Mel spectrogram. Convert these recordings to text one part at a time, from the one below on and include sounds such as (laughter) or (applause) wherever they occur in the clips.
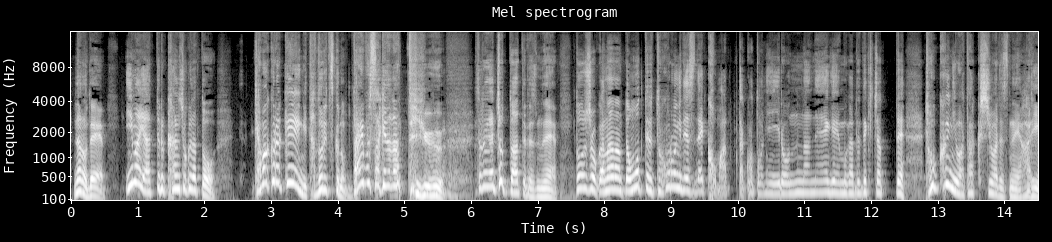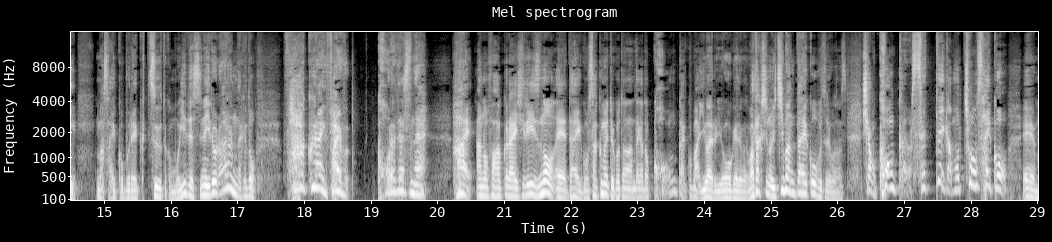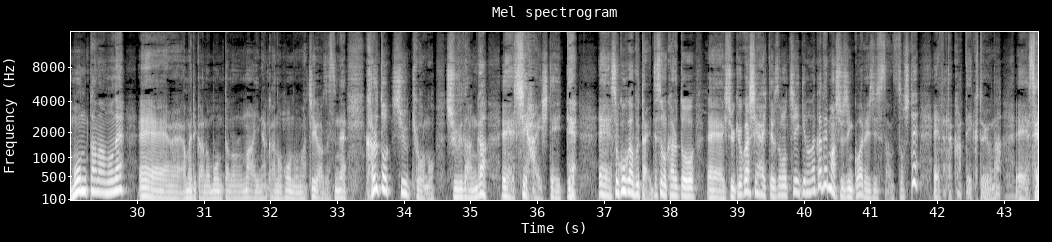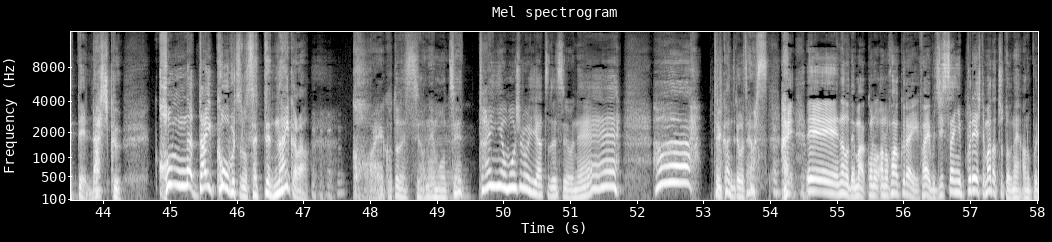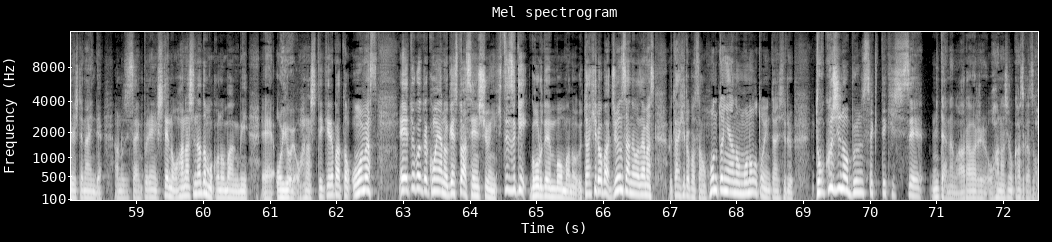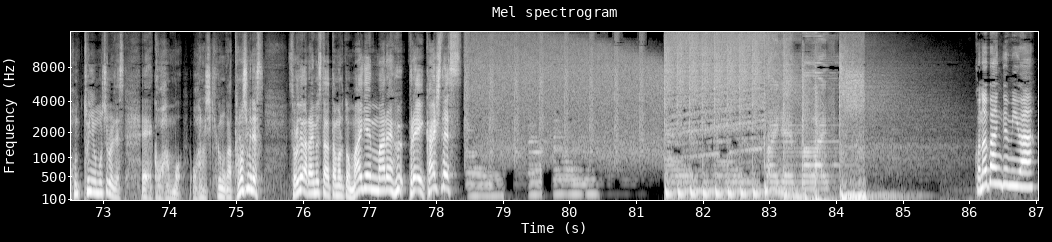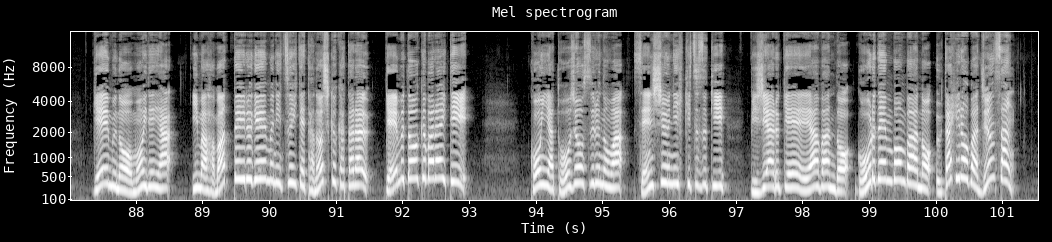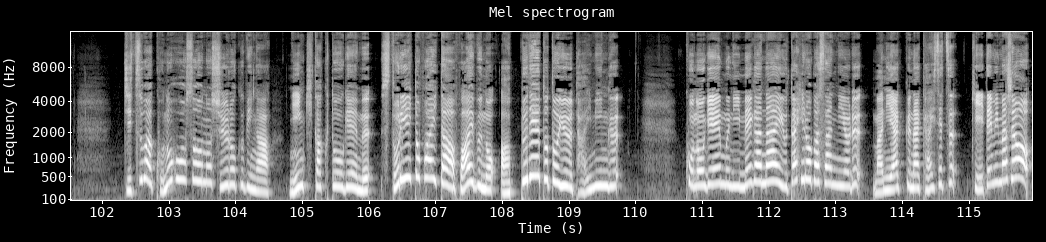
なので今やってる感触だとキャバクラ経営にたどり着くのだいぶ先だなっていう。それがちょっとあってですねどうしようかななんて思ってるところにですね困ったことにいろんなねゲームが出てきちゃって特に私はですねやはり、まあ、サイコブレイク2とかもいいですね。いろいろあるんだけどファークライ5これですね。はい、あの、ファークライシリーズの、えー、第5作目ということなんだけど、今回、まあ、いわゆる洋芸でございます。私の一番大好物でございます。しかも今回は設定がもう超最高えー、モンタナのね、えー、アメリカのモンタナの、まあ、田舎の方の町がですね、カルト宗教の集団が、えー、支配していて、えー、そこが舞台で、そのカルト、えー、宗教が支配しているその地域の中で、まあ、主人公はレジスタンスとして、えー、戦っていくというような、えー、設定らしく、こんな大好物の設定ないから、こういうことですよね。もう絶対に面白いやつですよね。はあ。という感じでございます。(laughs) はい。えー、なので、まあ、この、あの、ファークライ5、実際にプレイして、まだちょっとね、あの、プレイしてないんで、あの、実際にプレイしてのお話なども、この番組、えー、おいおいお話していければと思います。えー、ということで、今夜のゲストは先週に引き続き、ゴールデンボンバーの歌広場淳さんでございます。歌広場さん、本当にあの、物事に対してる独自の分析的姿勢みたいなのが現れるお話の数々、本当に面白いです。えー、後半もお話聞くのが楽しみです。それでは、ライムスター歌丸とマイゲームマイライフ、プレイ開始です。この番組はゲームの思い出や今ハマっているゲームについて楽しく語らうゲームトークバラエティ今夜登場するのは先週に引き続きビジュアル系エアバンドゴールデンボンバーの歌広場淳さん。実はこの放送の収録日が人気格闘ゲームストリートファイター5のアップデートというタイミング。このゲームに目がない歌広場さんによるマニアックな解説。聞いてみましょう。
